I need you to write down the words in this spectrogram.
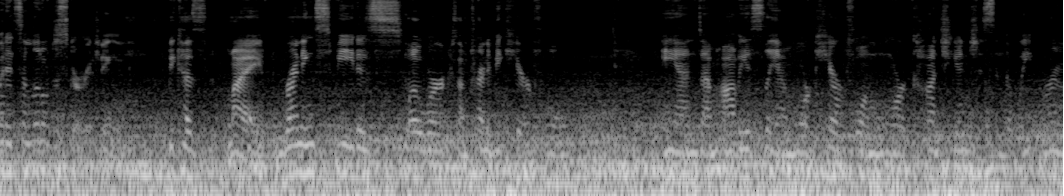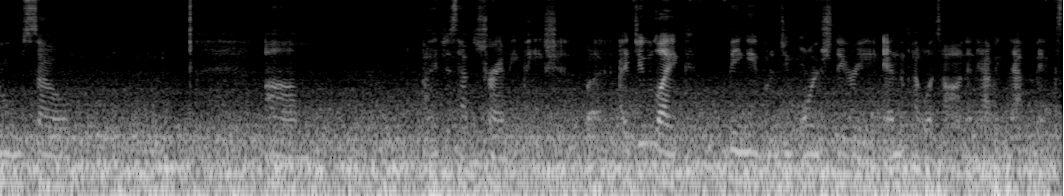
but it's a little discouraging because my running speed is slower because I'm trying to be careful. And um, obviously, I'm more careful and more conscientious in the weight room. So um, I just have to try and be patient. But I do like being able to do Orange Theory and the Peloton and having that mix.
